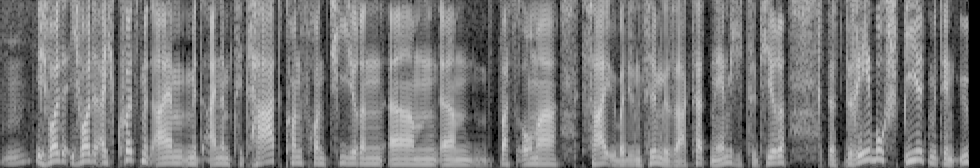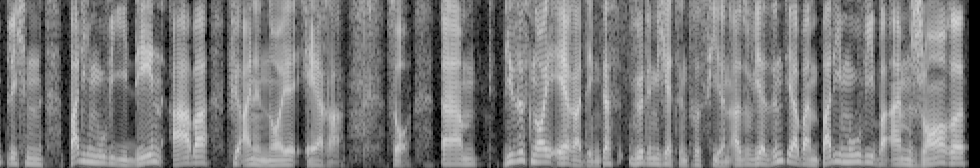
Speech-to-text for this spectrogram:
Hm? Ich, wollte, ich wollte euch kurz mit einem, mit einem Zitat konfrontieren, ähm, ähm, was Omar Sai über diesen Film gesagt hat, nämlich, ich zitiere, das Drehbuch spielt mit den üblichen Buddy-Movie-Ideen, aber für eine neue Ära. So, ähm, dieses neue Ära-Ding, das würde mich jetzt interessieren. Also wir sind ja beim Buddy-Movie bei einem Genre,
